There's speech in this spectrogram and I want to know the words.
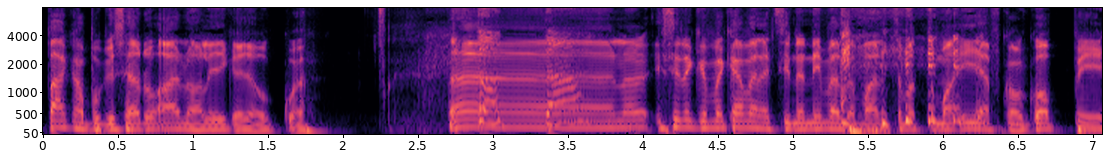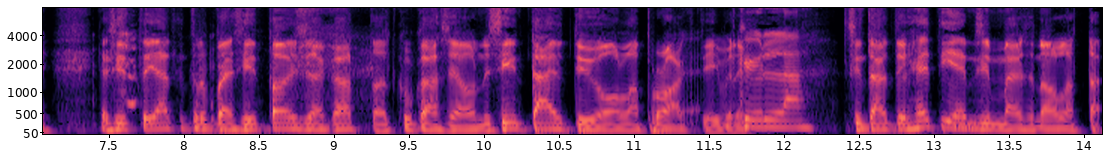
pääkaupunkiseudun ainoa liikajoukkue? Totta. No siinäkin me kävelet sinne nimeltä mainitsemattoman IFK-koppiin ja sitten jätkät rupeaa siitä toisiaan katsoa, että kuka se on, niin siinä täytyy olla proaktiivinen. Kyllä. Siinä täytyy heti ensimmäisenä olla, että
